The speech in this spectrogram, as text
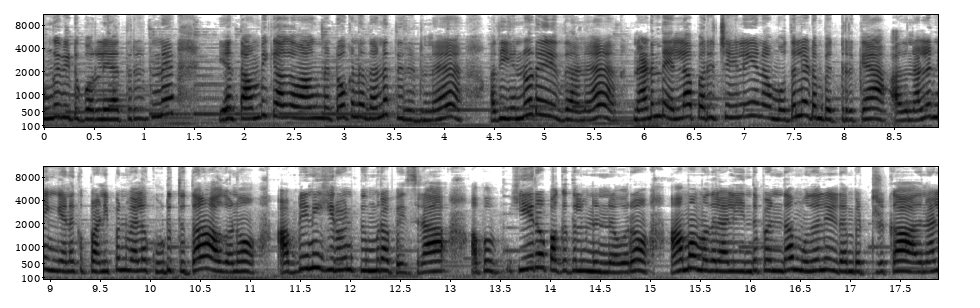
உங்கள் வீட்டு பொருளையா திருடுனேன் என் தம்பிக்காக வாங்கின டோக்கனை தானே திருடினேன் அது என்னுடைய தானே? நடந்த எல்லா பரீட்சையிலையும் நான் முதலிடம் பெற்றிருக்கேன். அதனால நீங்கள் எனக்கு பணிப்பெண் வேலை கொடுத்து தான் ஆகணும். அப்படின்னு ஹீரோயின் திமுறா பேசுகிறா அப்போ ஹீரோ பக்கத்தில் நின்னவரும் ஆமாம் முதலாளி இந்த பெண் தான் முதலிடம் பெற்றிருக்கா. அதனால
